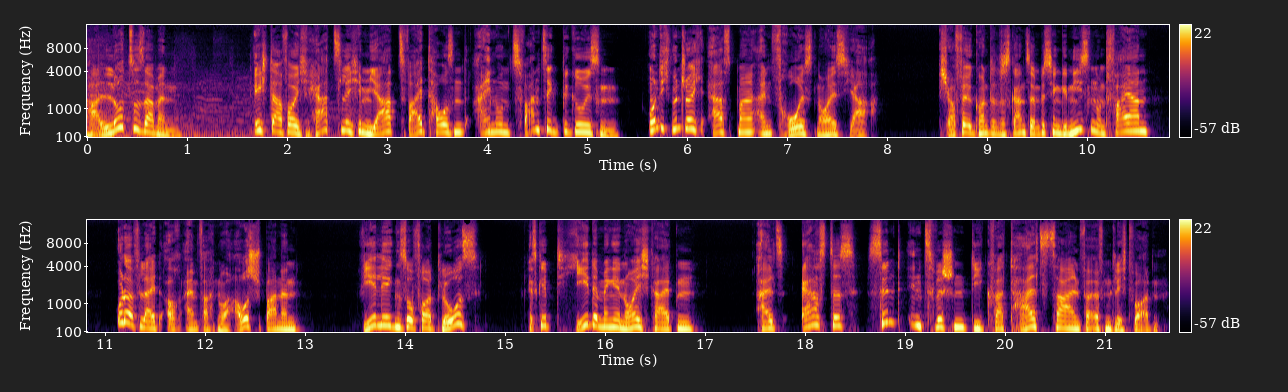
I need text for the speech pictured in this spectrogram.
Hallo zusammen. Ich darf euch herzlich im Jahr 2021 begrüßen und ich wünsche euch erstmal ein frohes neues Jahr. Ich hoffe, ihr konntet das Ganze ein bisschen genießen und feiern oder vielleicht auch einfach nur ausspannen. Wir legen sofort los. Es gibt jede Menge Neuigkeiten. Als erstes sind inzwischen die Quartalszahlen veröffentlicht worden.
